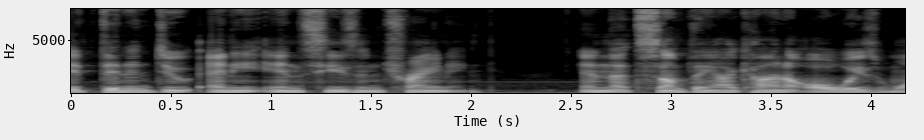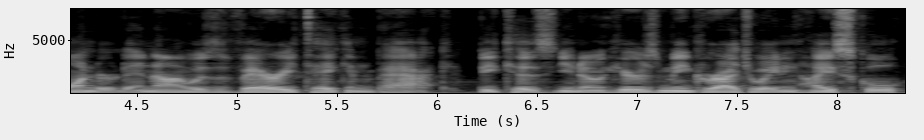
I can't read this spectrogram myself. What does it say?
it didn't do any in season training. And that's something I kind of always wondered. And I was very taken back because, you know, here's me graduating high school,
